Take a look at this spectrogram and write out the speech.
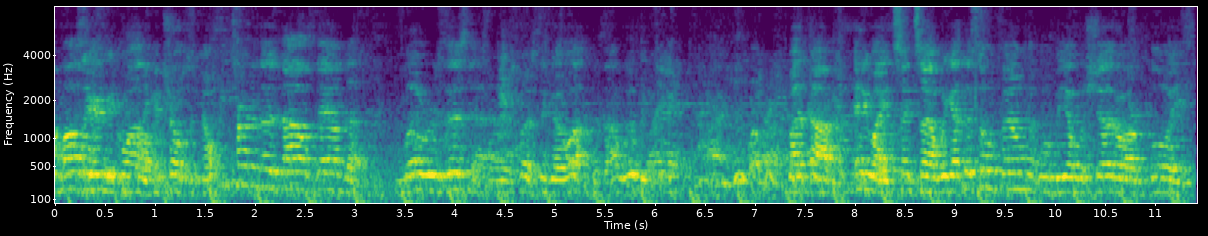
I'm also here to be quality control, so don't be turning those dials down to low resistance when you're supposed to go up, because I will be checking. But um, anyway, since uh, we got this on film that we'll be able to show to our employees,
